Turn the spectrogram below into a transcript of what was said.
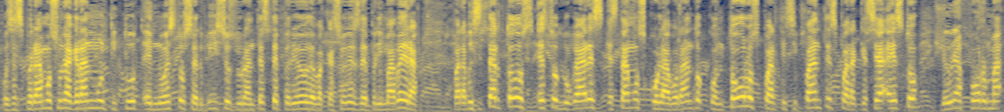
pues esperamos una gran multitud en nuestros servicios durante este periodo de vacaciones de primavera. Para visitar todos estos lugares estamos colaborando con todos los participantes para que sea esto de una forma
